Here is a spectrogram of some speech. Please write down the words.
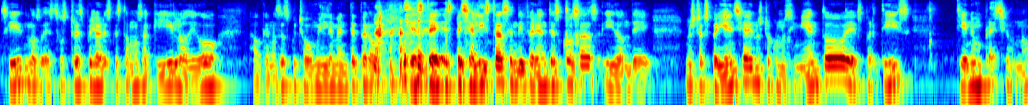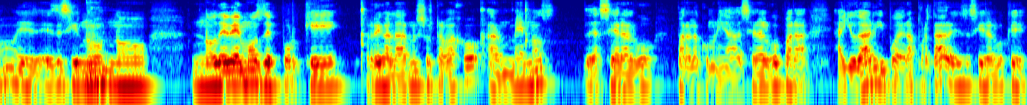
¿sí? Los, estos tres pilares que estamos aquí, lo digo aunque no se escuchó humildemente, pero este, especialistas en diferentes cosas y donde nuestra experiencia y nuestro conocimiento y expertise tiene un precio, ¿no? Es, es decir, no, no, no debemos de por qué regalar nuestro trabajo, al menos de hacer algo para la comunidad, hacer algo para ayudar y poder aportar, es decir, algo que,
